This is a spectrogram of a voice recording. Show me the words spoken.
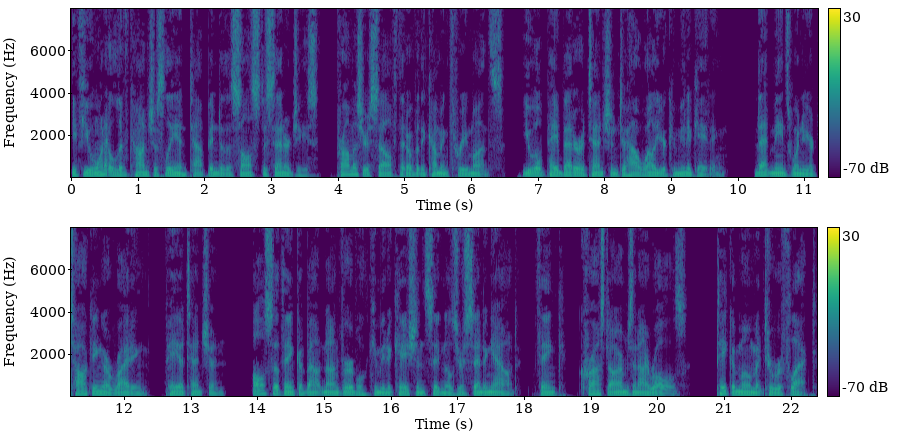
If you want to live consciously and tap into the solstice energies, promise yourself that over the coming three months, you will pay better attention to how well you're communicating. That means when you're talking or writing, pay attention. Also think about nonverbal communication signals you're sending out, think, crossed arms and eye rolls. Take a moment to reflect.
